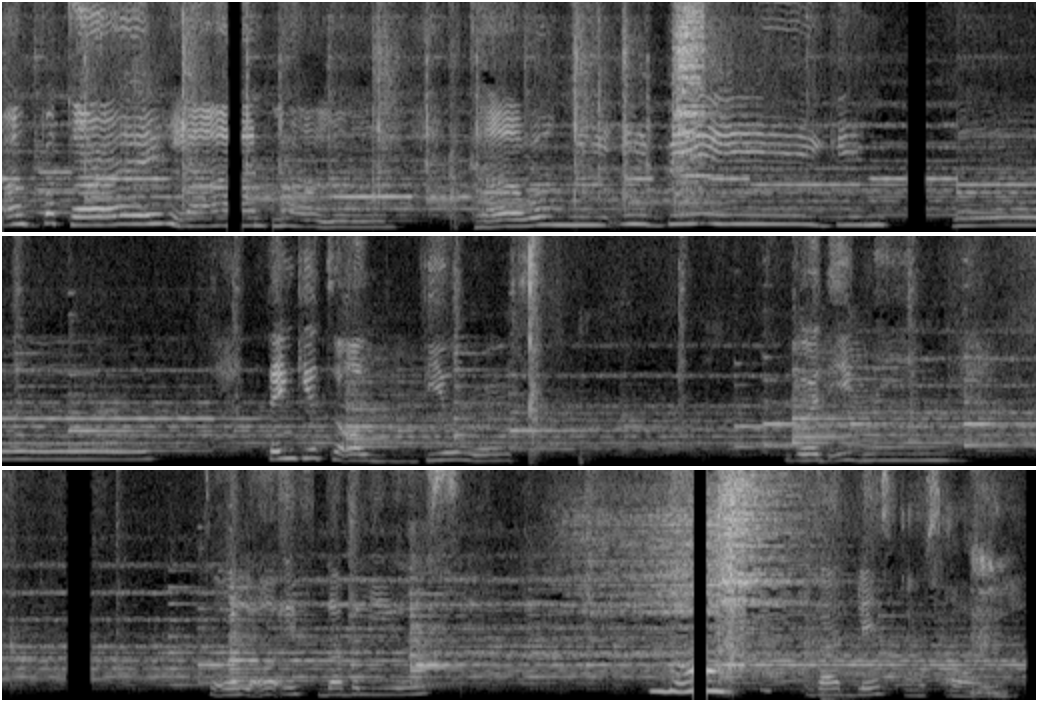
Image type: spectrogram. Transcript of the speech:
magpakailan man ikaw ang iibigin ko. Thank you to all viewers. Good evening to all OFWs. God bless us all.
